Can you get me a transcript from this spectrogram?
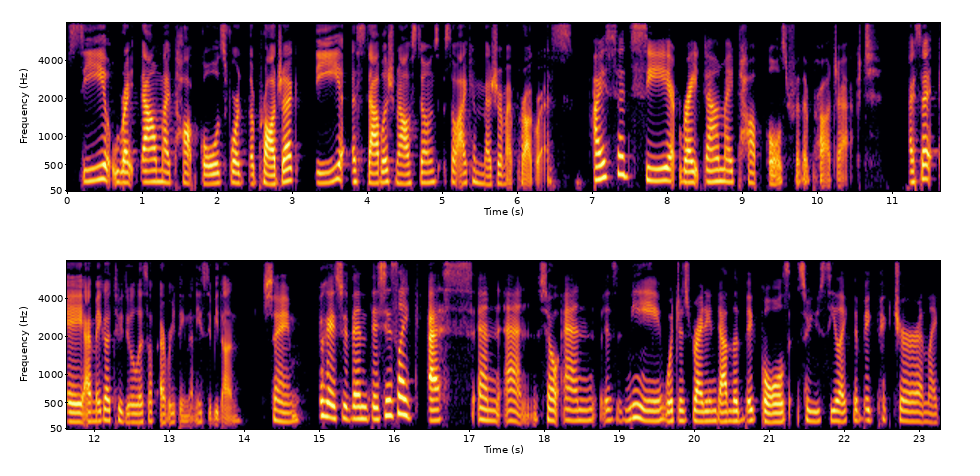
C. Write down my top goals for the project. D. Establish milestones so I can measure my progress. I said C, write down my top goals for the project. I said A. I make a to do list of everything that needs to be done. Same. Okay, so then this is like S and N. So N is me, which is writing down the big goals. So you see like the big picture and like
